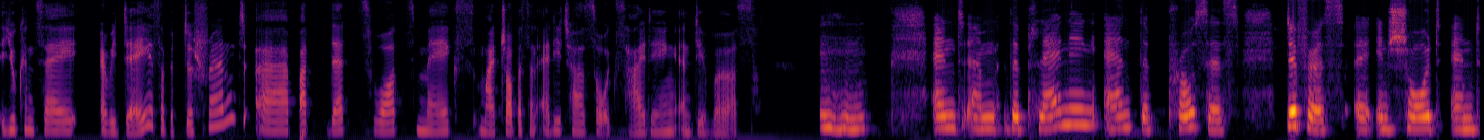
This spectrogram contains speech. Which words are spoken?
You can say every day is a bit different, uh, but that's what makes my job as an editor so exciting and diverse. Mm-hmm. And um, the planning and the process differs uh, in short and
